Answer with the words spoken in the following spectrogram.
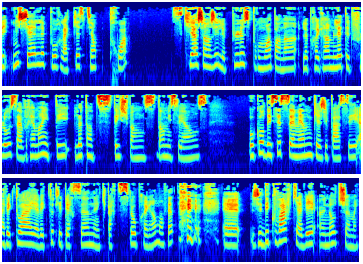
C'est Michel pour la question 3. Ce qui a changé le plus pour moi pendant le programme Let It Flow, ça a vraiment été l'authenticité, je pense, dans mes séances au cours des six semaines que j'ai passées avec toi et avec toutes les personnes qui participaient au programme, en fait, euh, j'ai découvert qu'il y avait un autre chemin.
